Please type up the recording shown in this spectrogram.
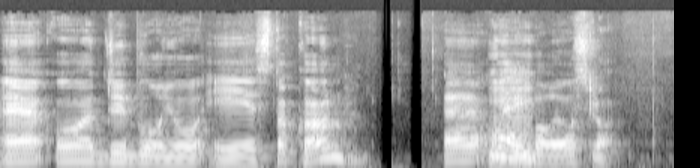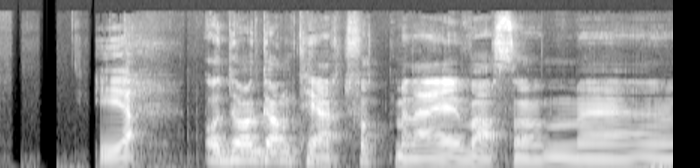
Eh, og du bor jo i Stockholm, og jeg Mhm. bor i Oslo. Ja. Og du har garantert fått med deg hva som, eh,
